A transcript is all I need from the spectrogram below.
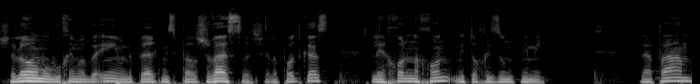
שלום וברוכים הבאים לפרק מספר 17 של הפודקאסט לאכול נכון מתוך איזון פנימי. והפעם,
